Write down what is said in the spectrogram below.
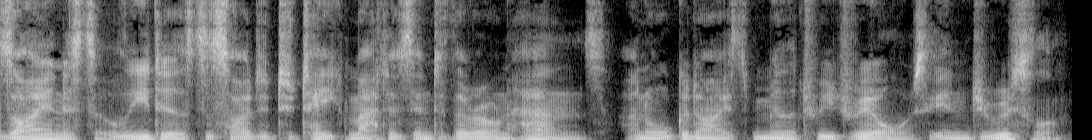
Zionist leaders decided to take matters into their own hands and organized military drills in Jerusalem.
